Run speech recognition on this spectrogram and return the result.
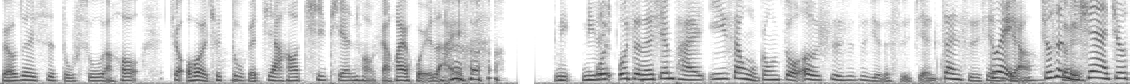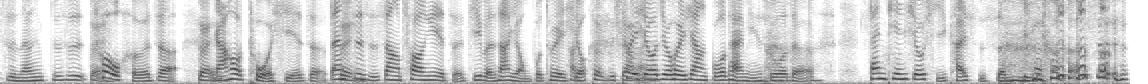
比如瑞士读书，然后就偶尔去度个假，然后七天哈赶快回来。你你我我只能先排一三五工作，二四是自己的时间，暂时先这样。就是你现在就只能就是凑合着，对，然后妥协着。但事实上，创业者基本上永不退休，退不下，退休就会像郭台铭说的，三天休息开始生病，是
